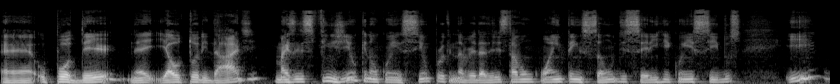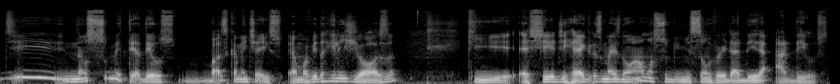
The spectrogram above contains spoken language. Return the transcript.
é, o poder né, e a autoridade, mas eles fingiam que não conheciam, porque na verdade eles estavam com a intenção de serem reconhecidos e de não se submeter a Deus. Basicamente é isso. É uma vida religiosa que é cheia de regras, mas não há uma submissão verdadeira a Deus.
